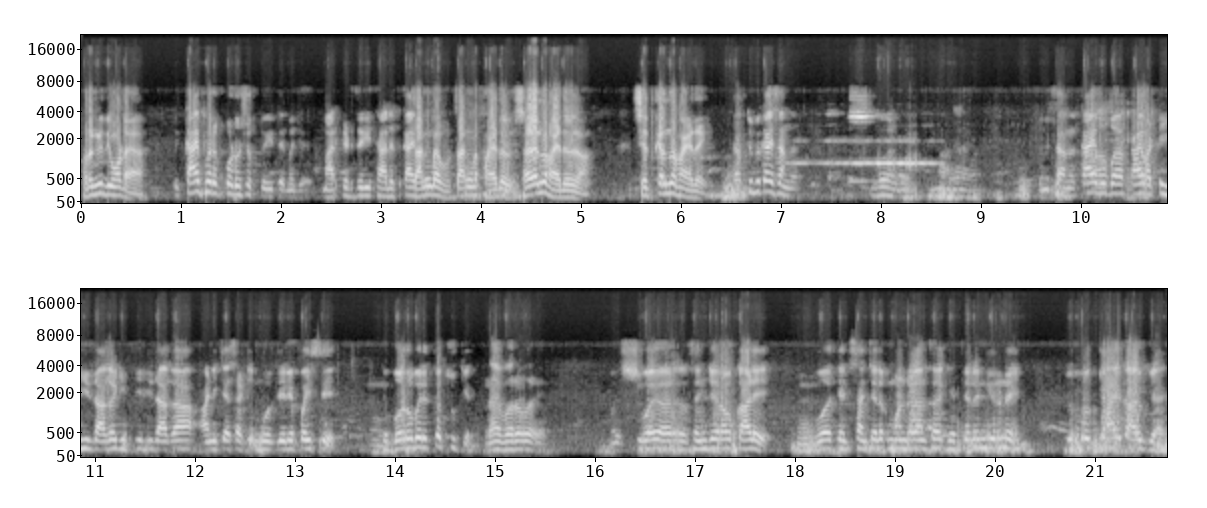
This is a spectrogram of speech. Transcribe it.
फ्रंट किती मोठा आहे? काय फरक पडू शकतो इथे? म्हणजे मार्केट जरी इथे आलं तर काय चांगला चांगला फायदा होईल. सगळ्यांचा फायदा होईल ना शेतकऱ्यांचा फायदा आहे. तर तुम्ही काय सांगा? तुम्ही सांगा काय बाबा काय वाटतं ही जागा घेतलेली जागा आणि त्यासाठी मोजलेले पैसे ते बरोबर आहेत का चुकीत? नाही बरोबर आहे. शिवाय संजयराव काळे व त्यांच्या संचालक मंडळांचा घेतलेला निर्णय योग्य आहे का अयोग्य आहे?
